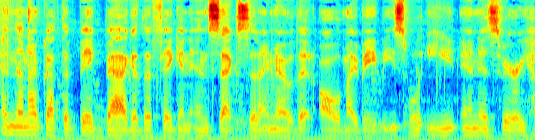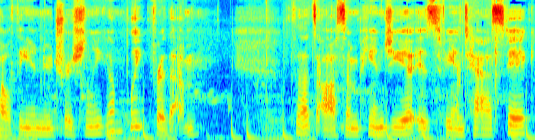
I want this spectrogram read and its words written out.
And then I've got the big bag of the fig and insects that I know that all of my babies will eat and is very healthy and nutritionally complete for them. So that's awesome. Pangea is fantastic.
